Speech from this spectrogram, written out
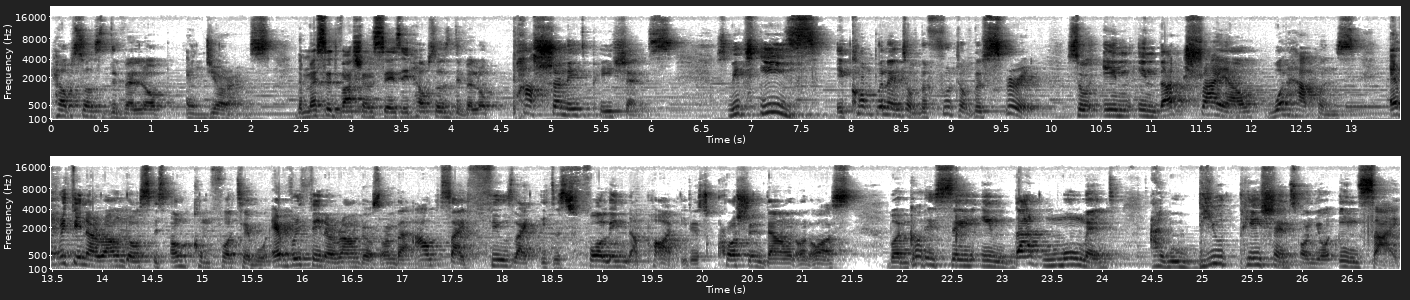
helps us develop endurance. The message version says it helps us develop passionate patience, which is a component of the fruit of the spirit. So in in that trial, what happens? Everything around us is uncomfortable. Everything around us on the outside feels like it is falling apart, it is crushing down on us. But God is saying, in that moment, I will build patience on your inside.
